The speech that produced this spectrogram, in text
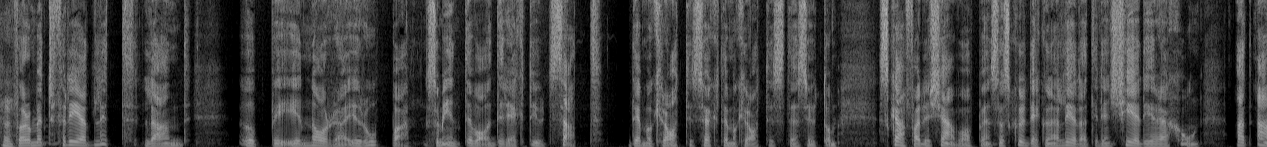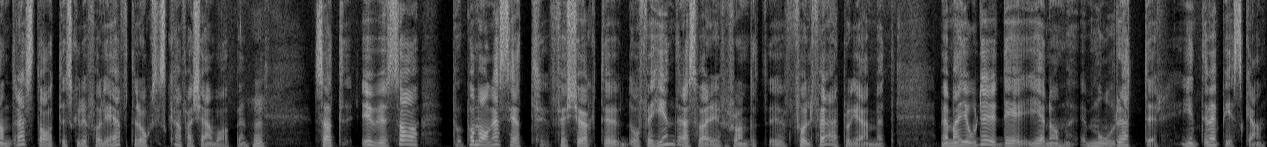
Mm. För om ett fredligt land uppe i norra Europa som inte var direkt utsatt, demokratiskt, högt demokratiskt dessutom, skaffade kärnvapen så skulle det kunna leda till en kedjereaktion. Att andra stater skulle följa efter och också skaffa kärnvapen. Mm. Så att USA på många sätt försökte då förhindra Sverige från att eh, fullfölja programmet. Men man gjorde det genom morötter, inte med piskan.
